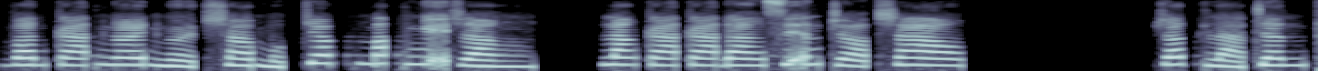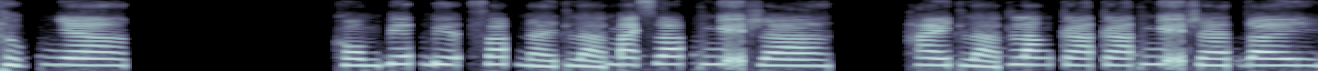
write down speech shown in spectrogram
Văn ca ngây người sau một chớp mắt nghĩ rằng, Lăng ca ca đang diễn trò sao, rất là chân thực nha. Không biết biện pháp này là mạnh giáp nghĩ ra, hay là lăng ca ca nghĩ ra đây.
